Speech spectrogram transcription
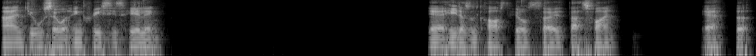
and you also want to increase his healing. Yeah, he doesn't cast heals, so that's fine. Yeah, but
